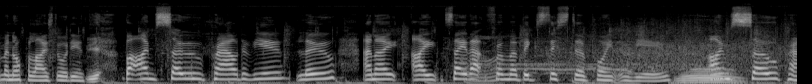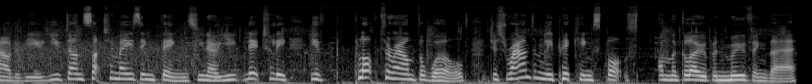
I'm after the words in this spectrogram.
monopolised audience. Yeah. But I'm so proud of you, Lou. And I, I say that from a big sister point of view. I'm so proud of you. You've done such amazing things. You know, you literally, you've plopped around the world, just randomly picking spots on the globe and moving there.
